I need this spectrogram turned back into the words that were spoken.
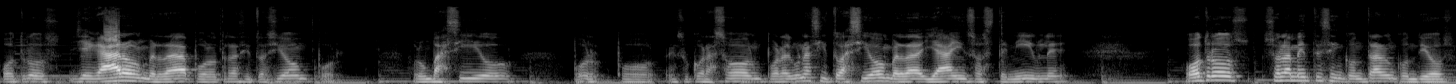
otros llegaron, ¿verdad? Por otra situación, por, un vacío, por, en su corazón, por alguna situación, ¿verdad? Ya insostenible. Otros solamente se encontraron con Dios.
